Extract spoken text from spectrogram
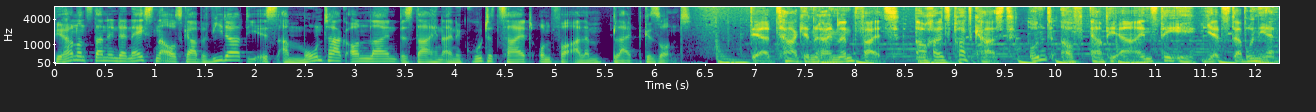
Wir hören uns dann in der nächsten Ausgabe wieder. Die ist am Montag online. Bis dahin eine gute Zeit und vor allem bleibt gesund. Der Tag in Rheinland-Pfalz, auch als Podcast und auf rpr1.de. Jetzt abonnieren.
